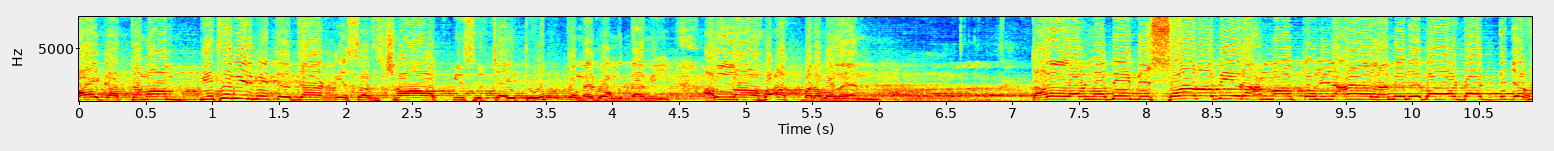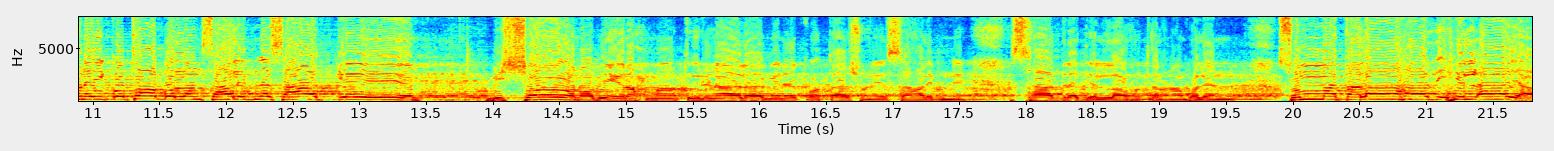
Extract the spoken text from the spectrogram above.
জায়গা তাম পৃথিবীর ভিতরে যা কিছু সব কিছুর চাইতে উত্তম এবং দামি। আল্লাহ আকবার বলেন। আল্লাহর নবী, বিশ্ব নবী রহমাতুল আলমীর এবার ডাক যখন এই কথা বললেন সাহাল ইবনে সাদকে বিশ্ব নবী রহমাতুল আলমিনের কথা শুনে সাহাল ইবনে সাদ রাদিয়াল্লাহু তাআলা বলেন, সুম্মা তালাহাদিহিল আয়া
